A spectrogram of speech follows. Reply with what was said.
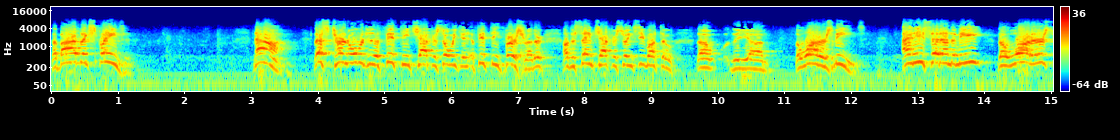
The Bible explains it. Now, let's turn over to the 15th chapter so we can, 15th verse rather, of the same chapter so we can see what the, the, the, uh, the waters means. And he said unto me, the waters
